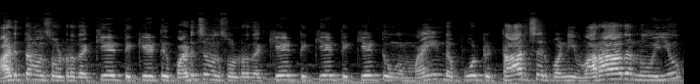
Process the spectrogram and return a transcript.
அடுத்தவன் சொல்றத கேட்டு கேட்டு படிச்சவன் சொல்றத கேட்டு கேட்டு கேட்டு உங்க மைண்டை போட்டு டார்ச்சர் பண்ணி வராத நோயும்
